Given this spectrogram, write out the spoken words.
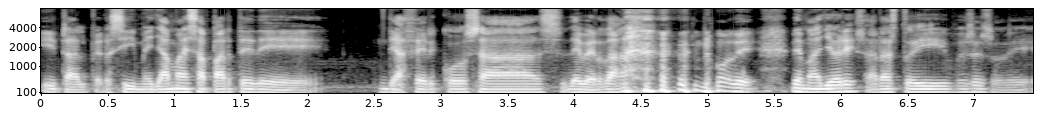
y tal. Pero sí, me llama esa parte de, de hacer cosas de verdad, ¿no? De, de mayores. Ahora estoy, pues eso, de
